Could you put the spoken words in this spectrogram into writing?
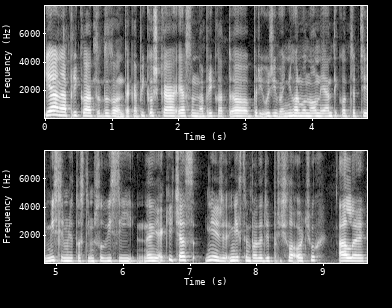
Ja napríklad, to je len taká pikoška, ja som napríklad uh, pri užívaní hormonálnej antikoncepcie, myslím, že to s tým súvisí nejaký čas, nie, že nechcem povedať, že prišla očuch, ale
